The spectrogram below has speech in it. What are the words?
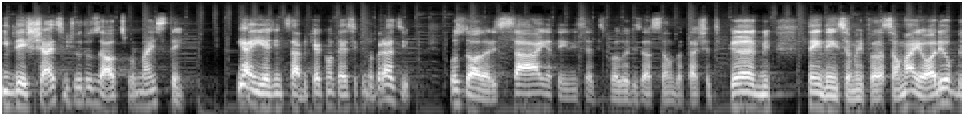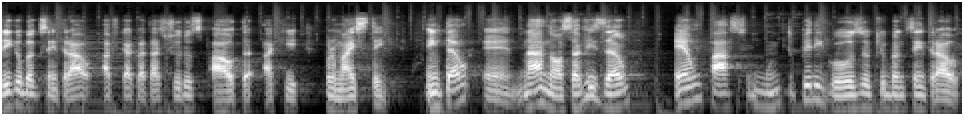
e deixar esses juros altos por mais tempo. E aí a gente sabe o que acontece aqui no Brasil. Os dólares saem, a tendência à desvalorização da taxa de câmbio, tendência a uma inflação maior e obriga o Banco Central a ficar com a taxa de juros alta aqui por mais tempo. Então, é, na nossa visão, é um passo muito perigoso que o Banco Central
